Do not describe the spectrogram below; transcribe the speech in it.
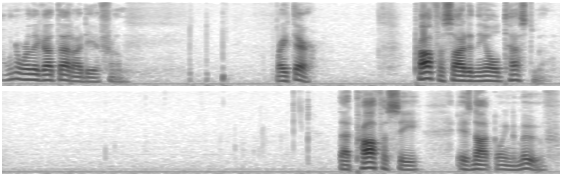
I wonder where they got that idea from. Right there. Prophesied in the Old Testament. That prophecy is not going to move,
